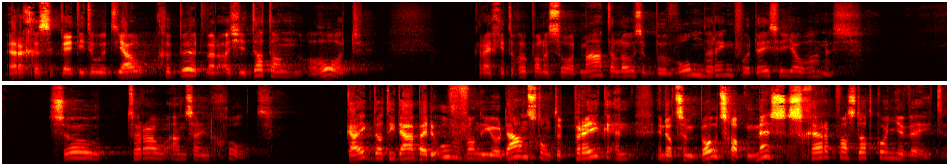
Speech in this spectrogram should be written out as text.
Ergens, ik weet niet hoe het jou gebeurt, maar als je dat dan hoort, krijg je toch ook wel een soort mateloze bewondering voor deze Johannes. Zo trouw aan zijn God. Kijk, dat hij daar bij de oever van de Jordaan stond te preken en, en dat zijn boodschap messcherp was, dat kon je weten.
